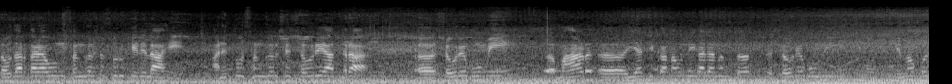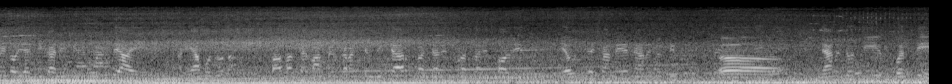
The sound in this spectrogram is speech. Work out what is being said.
चौदार तळ्याहून संघर्ष सुरू केलेला आहे आणि तो संघर्ष शौर्य यात्रा शौर्यभूमी महाड या ठिकाणाहून निघाल्यानंतर शौर्यभूमी भीमा कोरेगाव या ठिकाणी पोहोचते आहे. आणि यामधून बाबासाहेब आंबेडकरांचे विचार प्रचारित प्रसारित व्हावे या उद्देशाने ज्ञानज्योती ज्ञानज्योती बनते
